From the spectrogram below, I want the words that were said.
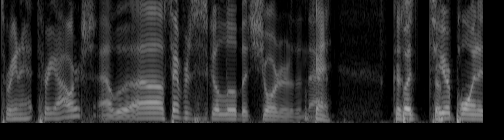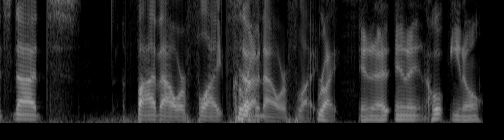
Three and a half, three hours. Uh, uh, San Francisco a little bit shorter than okay. that. But to your point, it's not a five-hour flight, seven-hour flight. Right. And I, and I hope you know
